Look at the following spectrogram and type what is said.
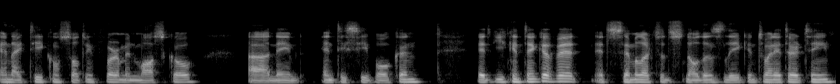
an IT consulting firm in Moscow uh, named NTC Vulkan. It, you can think of it, it's similar to the Snowden's leak in 2013.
